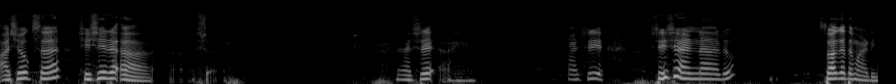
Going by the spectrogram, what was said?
Ashok sir Shishira Shri Shri ಶ್ರೀಶಣ್ಣರು ಸ್ವಾಗತ ಮಾಡಿ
